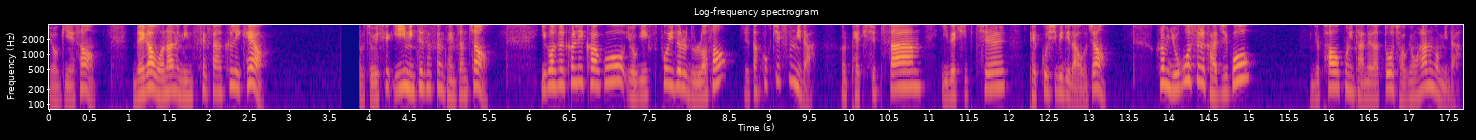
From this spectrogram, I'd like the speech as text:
여기에서 내가 원하는 민트 색상을 클릭해요. 그렇죠. 이 민트 색상 괜찮죠? 이것을 클릭하고 여기 스포이드를 눌러서 일단 콕 찍습니다. 그럼 113, 217, 191이 나오죠? 그럼 요것을 가지고 이제 파워포인트 안에다 또 적용을 하는 겁니다.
